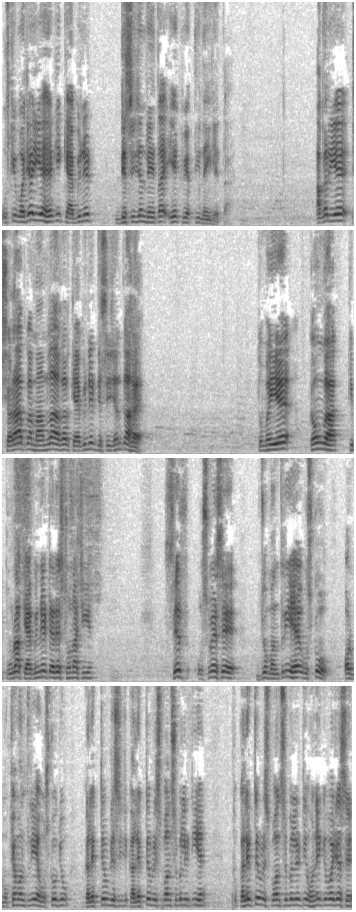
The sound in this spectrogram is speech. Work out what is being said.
उसकी वजह यह है कि कैबिनेट डिसीज़न लेता है एक व्यक्ति नहीं लेता। है अगर ये शराब का मामला अगर कैबिनेट डिसीज़न का है तो मैं ये कहूँगा कि पूरा कैबिनेट अरेस्ट होना चाहिए। सिर्फ़ उसमें से जो मंत्री है उसको और मुख्यमंत्री है उसको क्यों? कलेक्टिव डिसीज़न कलेक्टिव रिस्पॉन्सिबिलिटी है। तो कलेक्टिव रिस्पॉन्सिबिलिटी होने की वजह से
